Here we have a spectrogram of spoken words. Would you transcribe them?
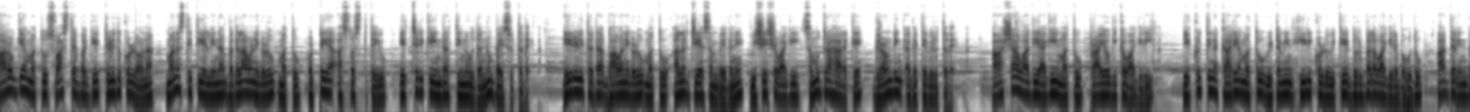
ಆರೋಗ್ಯ ಮತ್ತು ಸ್ವಾಸ್ಥ್ಯ ಬಗ್ಗೆ ತಿಳಿದುಕೊಳ್ಳೋಣ. ಮನಸ್ಥಿತಿಯಲ್ಲಿನ ಬದಲಾವಣೆಗಳು ಮತ್ತು ಹೊಟ್ಟೆಯ ಅಸ್ವಸ್ಥತೆಯು ಎಚ್ಚರಿಕೆಯಿಂದ ತಿನ್ನುವುದನ್ನು ಬಯಸುತ್ತದೆ. ಏರಿಳಿತದ ಭಾವನೆಗಳು ಮತ್ತು ಅಲರ್ಜಿಯ ಸಂವೇದನೆ ವಿಶೇಷವಾಗಿ ಸಮುದ್ರಾಹಾರಕ್ಕೆ ಗ್ರೌಂಡಿಂಗ್ ಅಗತ್ಯವಿರುತ್ತದೆ. ಆಶಾವಾದಿಯಾಗಿ ಮತ್ತು ಪ್ರಾಯೋಗಿಕವಾಗಿರಿ. ಯಕೃತ್ತಿನ ಕಾರ್ಯ ಮತ್ತು ವಿಟಮಿನ್ ಹೀರಿಕೊಳ್ಳುವಿಕೆ ದುರ್ಬಲವಾಗಿರಬಹುದು. ಆದ್ದರಿಂದ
